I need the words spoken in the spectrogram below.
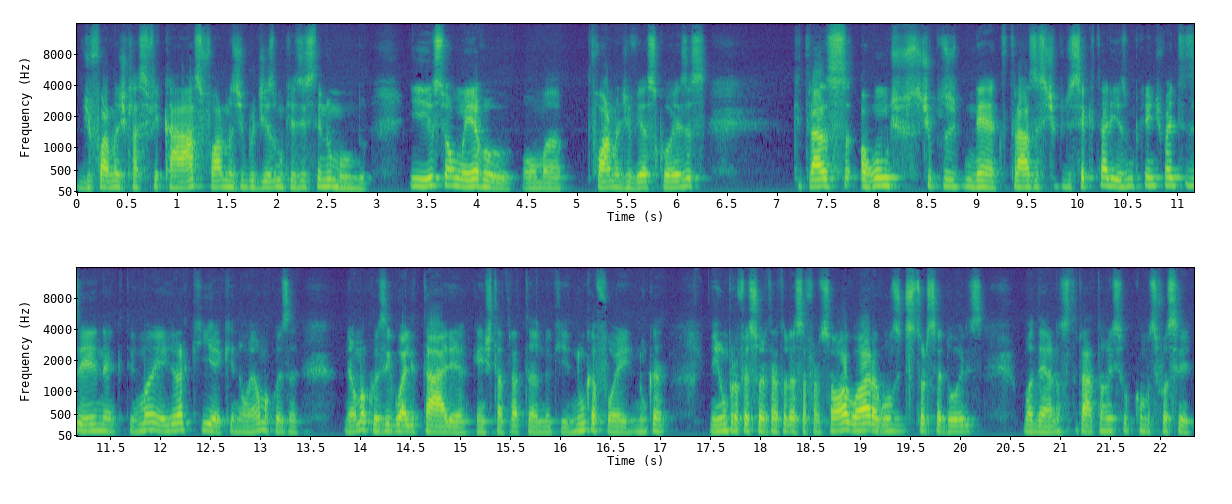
de forma de classificar as formas de budismo que existem no mundo. E isso é um erro ou uma forma de ver as coisas que traz alguns tipos de, né, que traz esse tipo de sectarismo, porque a gente vai dizer, né, que tem uma hierarquia, que não é uma coisa, não é uma coisa igualitária que a gente está tratando aqui, nunca foi, nunca nenhum professor tratou dessa forma, só agora alguns distorcedores modernos tratam isso como se fosse,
